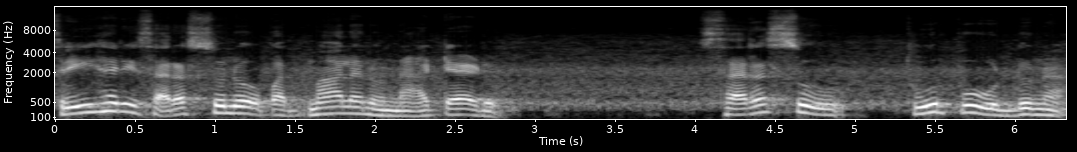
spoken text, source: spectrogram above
శ్రీహరి సరస్సులో పద్మాలను నాటాడు. సరస్సు తూర్పు ఒడ్డున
